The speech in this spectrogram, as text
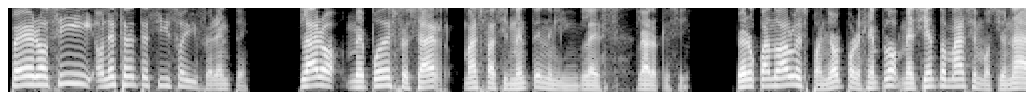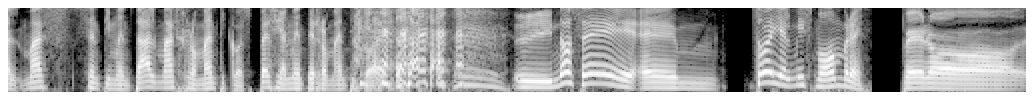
pero sí, honestamente sí soy diferente. Claro, me puedo expresar más fácilmente en el inglés, claro que sí. Pero cuando hablo español, por ejemplo, me siento más emocional, más sentimental, más romántico, especialmente romántico. ¿eh? y no sé, em, soy el mismo hombre, pero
